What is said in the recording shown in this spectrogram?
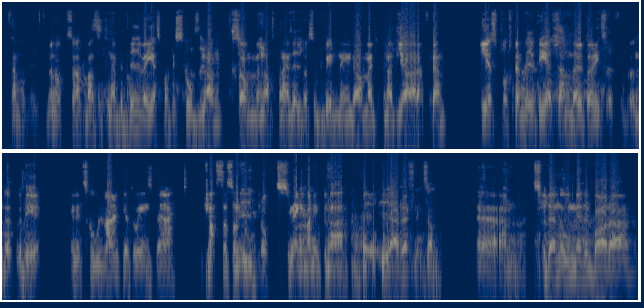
exempelvis. Men också att man ska kunna bedriva e-sport i skolan som nationell idrottsutbildning. Det har man inte kunnat göra för den e-sporten blivit erkända av Riksidrottsförbundet och det är enligt Skolverket och inte klassas som idrott så länge man inte är med i RF. Liksom. Ehm, så den omedelbara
